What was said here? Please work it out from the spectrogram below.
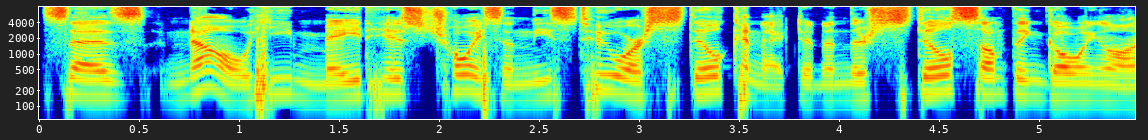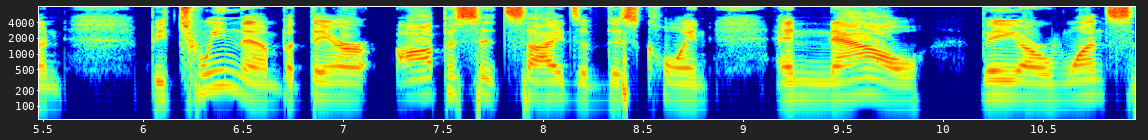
says, No, he made his choice, and these two are still connected, and there's still something going on between them, but they are opposite sides of this coin. And now they are once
